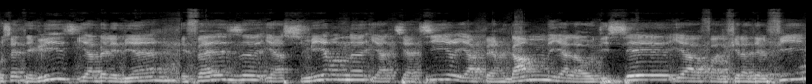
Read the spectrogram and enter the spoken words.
aux sept églises, il y a bel et bien Éphèse, il y a Smyrne, il y a Thyatire, il y a Pergame, il y a la Odyssée, il y a Philadelphie.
